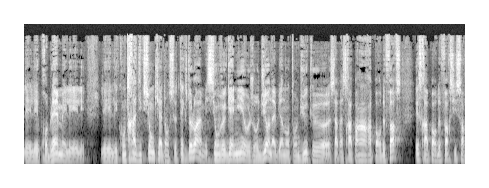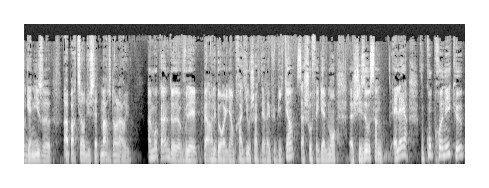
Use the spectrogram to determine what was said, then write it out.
les problèmes et les, contradictions qu'il y a dans ce texte de loi. Mais si on veut gagner aujourd'hui, on a bien entendu que euh, ça passera par un rapport de force. Et ce rapport de force, il s'organise euh, à partir du 7 mars dans la rue. Un mot quand même, de, vous avez parlé d'Aurélien Pradi au chef des Républicains, ça chauffe également chez eux au sein de LR. Vous comprenez que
